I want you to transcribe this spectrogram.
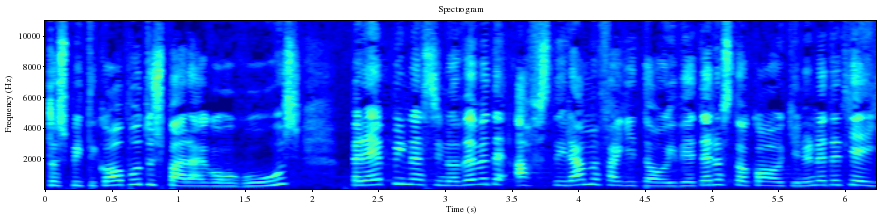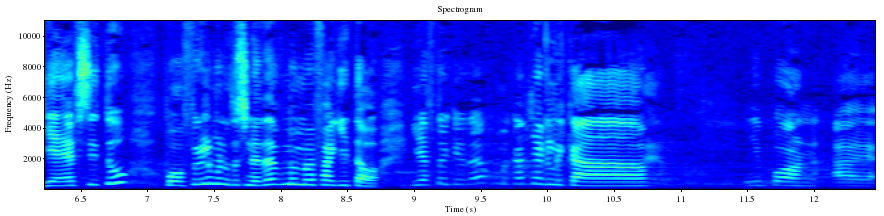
το σπιτικό από τους παραγωγούς πρέπει να συνοδεύεται αυστηρά με φαγητό, ιδιαίτερα στο κόκκινο. Είναι τέτοια η γεύση του που οφείλουμε να το συνοδεύουμε με φαγητό. Γι' αυτό και εδώ έχουμε κάποια γλυκά. Λοιπόν, α-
